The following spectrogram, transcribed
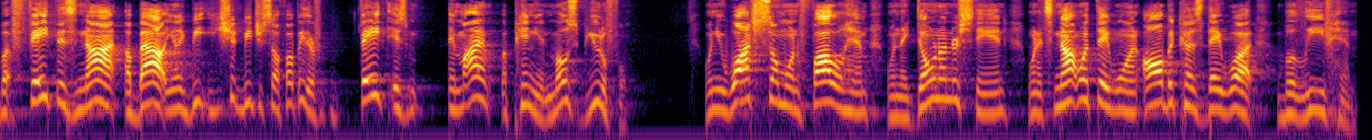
But faith is not about, you know, you shouldn't beat yourself up either. Faith is, in my opinion, most beautiful when you watch someone follow him when they don't understand, when it's not what they want, all because they what? Believe him.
